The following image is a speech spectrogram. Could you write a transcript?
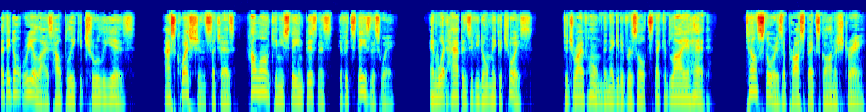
that they don't realize how bleak it truly is. Ask questions such as, how long can you stay in business if it stays this way? And what happens if you don't make a choice? To drive home the negative results that could lie ahead. Tell stories of prospects gone astray.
